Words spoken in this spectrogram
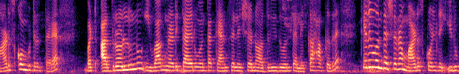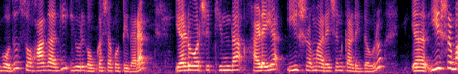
ಮಾಡಿಸ್ಕೊಂಡ್ಬಿಟ್ಟಿರ್ತಾರೆ. ಬಟ್ ಅದರಲ್ಲೂ ಇವಾಗ ನಡೀತಾ ಇರುವಂಥ ಕ್ಯಾನ್ಸಲೇಷನ್ ಅದು ಇದು ಅಂತ ಲೆಕ್ಕ ಹಾಕಿದ್ರೆ ಕೆಲವೊಂದಷ್ಟು ಜನ ಮಾಡಿಸ್ಕೊಳ್ದೆ ಇರ್ಬೋದು. ಸೊ ಹಾಗಾಗಿ ಇವ್ರಿಗೆ ಅವಕಾಶ ಕೊಟ್ಟಿದ್ದಾರೆ. ಎರಡು ವರ್ಷಕ್ಕಿಂತ ಹಳೆಯ ಈ ಶ್ರಮ ರೇಷನ್ ಕಾರ್ಡ್ ಇದ್ದವರು ಈ ಶ್ರಮ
